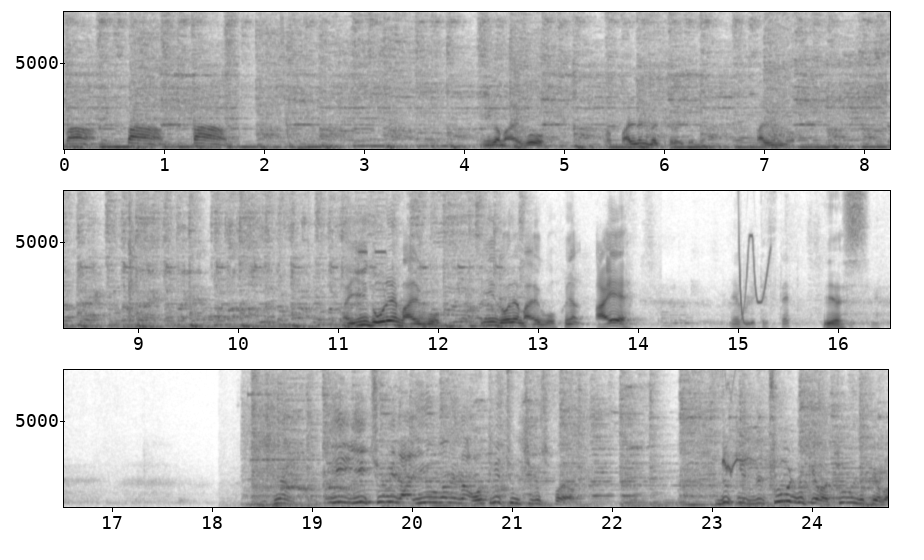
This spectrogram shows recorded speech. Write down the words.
빵, 빵, 빵. 이거 말고 더 빠른 걸 들어줘. 빠른 거. 아, 이 노래 말고, 이 노래 말고 그냥 아예. 예스. 그냥 이, 이 춤이 나, 이 음악에 나 어떻게 춤추고 싶어요? 느끼, 춤을 느껴봐, 춤을 느껴봐.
